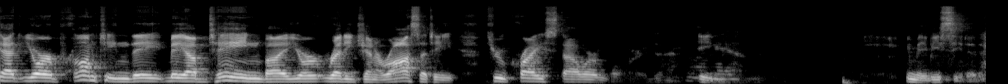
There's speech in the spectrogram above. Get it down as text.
at your prompting they may obtain by your ready generosity through Christ our Lord. Amen. You may be seated.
